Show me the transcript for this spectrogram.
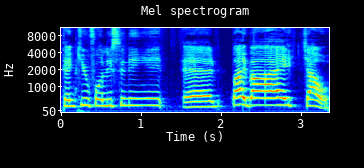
thank you for listening it. And bye bye. Ciao.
